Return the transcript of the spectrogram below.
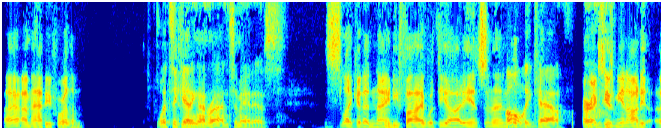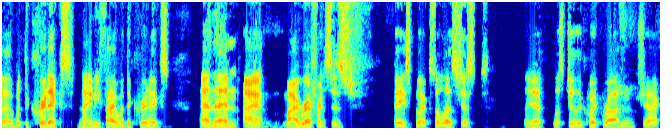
I, I'm happy for them. What's it getting on Rotten Tomatoes? It's like at a 95 with the audience, and then Holy cow. or excuse me, an audio uh, with the critics, 95 with the critics, and then I my reference is Facebook. So let's just yeah, let's do the quick rotten check.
